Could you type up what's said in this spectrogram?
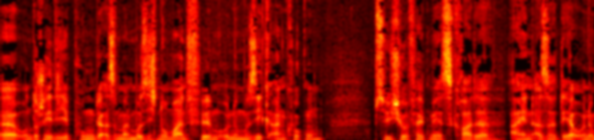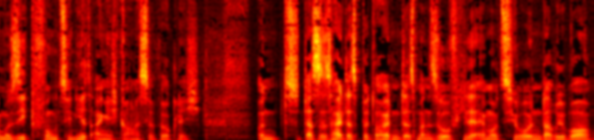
äh, unterschiedliche Punkte. Also man muss sich nur mal einen Film ohne Musik angucken. Psycho fällt mir jetzt gerade ein. Also der ohne Musik funktioniert eigentlich gar nicht so wirklich. Und das ist halt das Bedeutende, dass man so viele Emotionen darüber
